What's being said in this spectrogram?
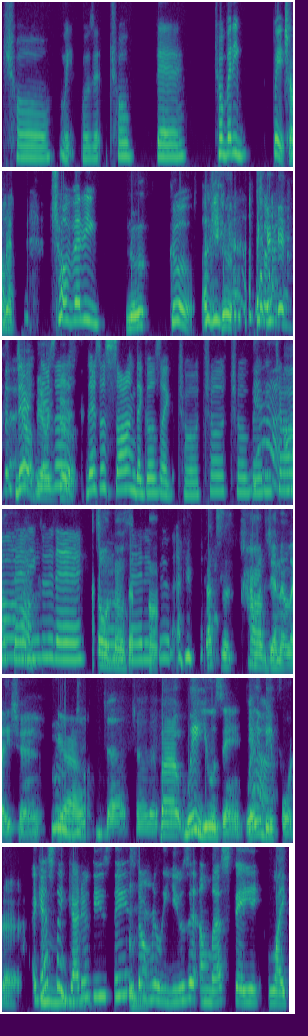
cho. Wait, what was it chobe? Choberi. Wait, hold Chobe- on. Choberi Good. Okay. Good. There, Very there's a there's a song that goes like cho cho cho very Yeah. cho very Oh. good eh. I don't know that song. That's a hard generation. Mm. Yeah. I But we using way Yeah. before that. I guess like Mm. Garu these days Mhm. don't really use it unless they like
